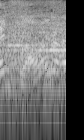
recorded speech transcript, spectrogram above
Penjla, oi?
